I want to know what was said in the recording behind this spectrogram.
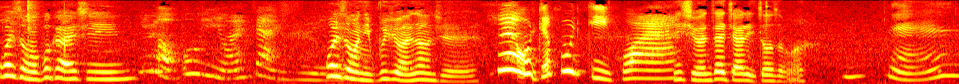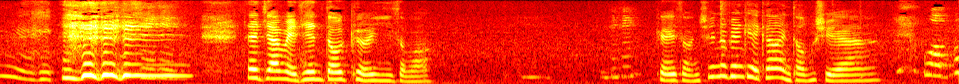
为什么不开心？因为我不喜欢上学，为什么你不喜欢上学？因为我就不喜欢。你喜欢在家里做什么？嗯，在家每天都可以什么？可以走？你去那边可以看到你同学啊。我不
